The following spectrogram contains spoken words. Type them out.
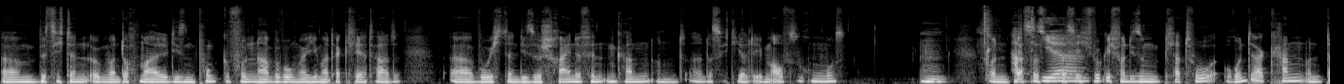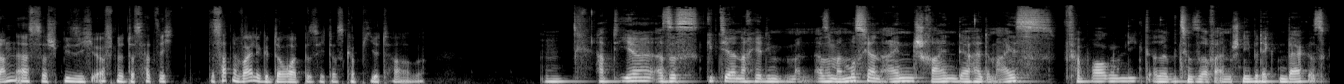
ähm, bis ich dann irgendwann doch mal diesen Punkt gefunden habe, wo mir jemand erklärt hat, äh, wo ich dann diese Schreine finden kann und äh, dass ich die halt eben aufsuchen muss. Mhm. Und das ist, dass ich wirklich von diesem Plateau runter kann und dann erst das Spiel sich öffnet, das hat sich, das hat eine Weile gedauert, bis ich das kapiert habe. Mhm. Habt ihr, also es gibt ja nachher die, also man muss ja in einen Schrein, der halt im Eis verborgen liegt, also beziehungsweise auf einem schneebedeckten Berg ist.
